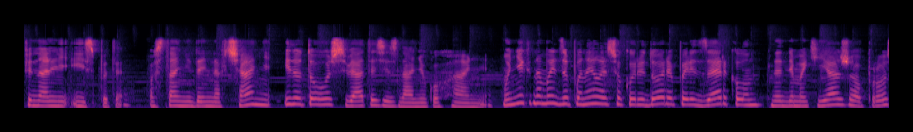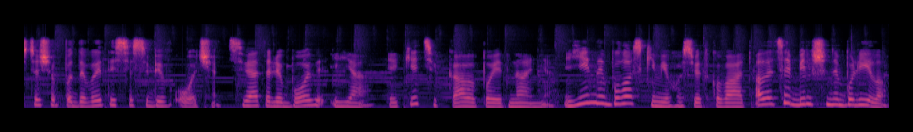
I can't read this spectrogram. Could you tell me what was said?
Фінальні іспити, останній день навчання і до того ж свята зізнань у коханні. Монік на мить зупинилась у коридорі перед зеркалом не для макіяжу, а просто щоб подивитися собі в очі. Свято любові і я. Яке цікаве поєднання. Їй не було з ким його святкувати, але це більше не боліло.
